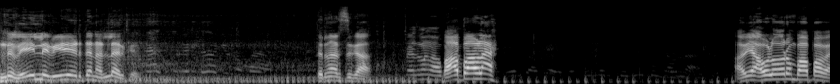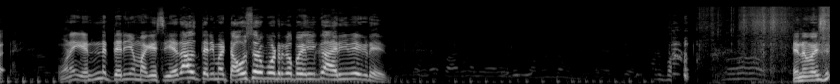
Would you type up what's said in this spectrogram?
இந்த வெயில்ல வீடியோ எடுத்தா நல்லா இருக்கு திருநார்சுக்கா? பாப்பாவல அவைய அவ்வளோ வரும் பாப்பாவ. உனக்கு என்ன தெரியும் மகேஷ்? ஏதாவது தெரியுமா? டவுசர் போட்டிருக்க பையலுக்கு அறிவே கிடையாது. என்ன வயசு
